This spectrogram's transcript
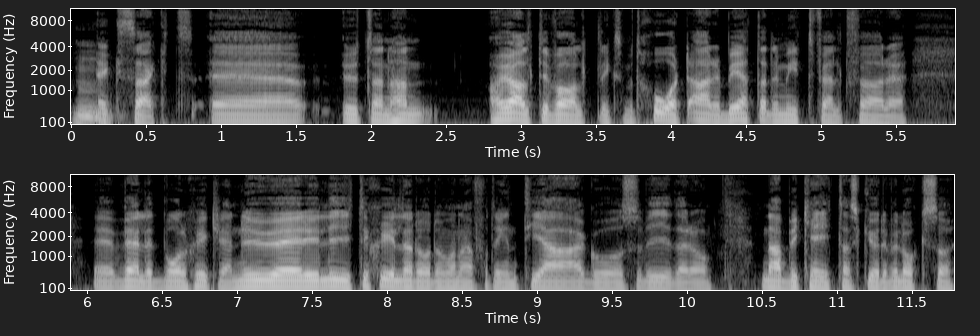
mm. exakt. Uh, utan han har ju alltid valt liksom ett hårt arbetande mittfält före eh, väldigt bollskickliga. Nu är det lite skillnad då när man har fått in Thiago och så vidare och Naby Keita skulle väl också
